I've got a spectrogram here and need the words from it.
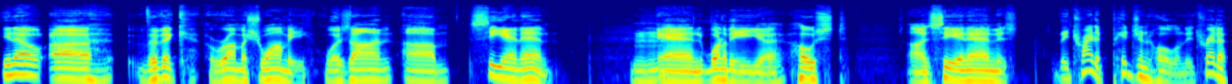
You know, uh, Vivek Ramaswamy was on um, CNN, and one of the uh, hosts on CNN is they try to pigeonhole him. They try to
